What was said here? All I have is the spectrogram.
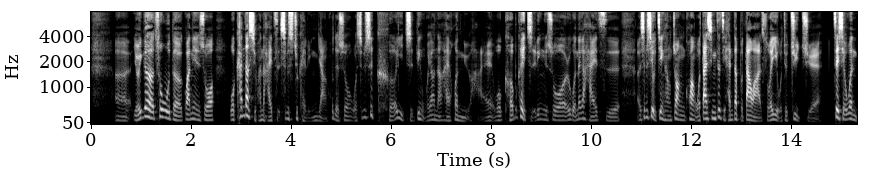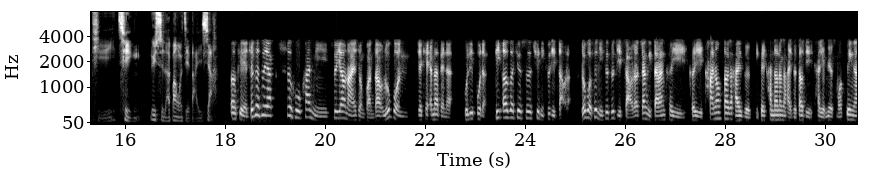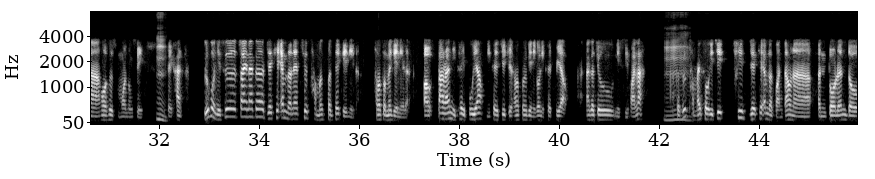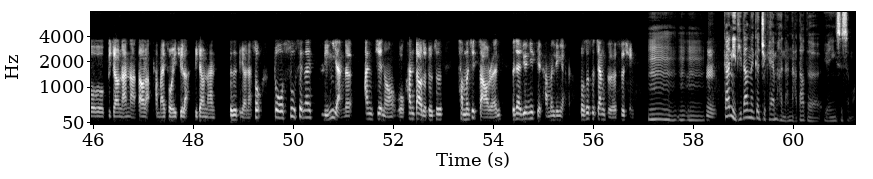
呃，有一个错误的观念说，我看到喜欢的孩子是不是就可以领养，或者说我是不是可以指定我要男孩或女孩？我可不可以指定说，如果那个孩子呃是不是有健康状况，我担心自己 handle 不到啊，所以我就拒绝这些问题，请律师来帮我解答一下。OK，这个是要似乎看你是要哪一种管道。如果 JKM 那边的福利部的，第二个就是去你自己找了。如果是你是自己找的，这样你当然可以可以看哦，那个孩子你可以看到那个孩子到底他有没有什么病啊，或者是什么东西，嗯可以看。如果你是在那个 JKM 的呢，就他们分配给你的，他们分配给你的。哦，当然你可以不要，你可以拒绝他们分配给你过后，你可以不要，啊那个就你喜欢啦。嗯，可是坦白说一句，去 JKM 的管道呢，很多人都比较难拿到了。坦白说一句啦，比较难，就是比较难。说多数现在领养的案件哦，我看到的都是他们去找人，人家愿意给他们领养的，都是是这样子的事情。嗯嗯嗯。嗯，刚刚你提到那个 JKM 很难拿到的原因是什么？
